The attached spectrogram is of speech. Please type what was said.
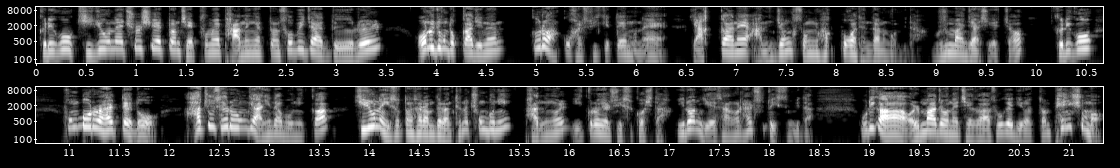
그리고 기존에 출시했던 제품에 반응했던 소비자들을 어느 정도까지는 끌어안고 갈 수 있기 때문에 약간의 안정성이 확보가 된다는 겁니다. 무슨 말인지 아시겠죠? 그리고 홍보를 할 때도 아주 새로운 게 아니다 보니까 기존에 있었던 사람들한테는 충분히 반응을 이끌어낼 수 있을 것이다. 이런 예상을 할 수도 있습니다. 우리가 얼마 전에 제가 소개드렸던 팬슈머,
